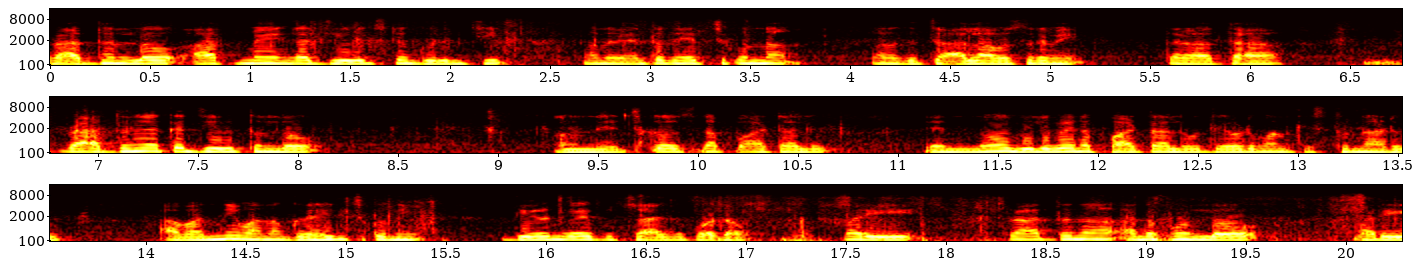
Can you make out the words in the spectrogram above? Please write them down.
ప్రార్థనలో ఆత్మీయంగా జీవించడం గురించి మనం ఎంత నేర్చుకున్నా మనకు చాలా అవసరమే. తర్వాత ప్రార్థన యొక్క జీవితంలో మనం నేర్చుకోవాల్సిన పాఠాలు ఎన్నో విలువైన పాఠాలు దేవుడు మనకి ఇస్తున్నాడు అవన్నీ మనం గ్రహించుకుని దేవుని వైపు సాగిపోదాం. మరి ప్రార్థన అనుభవంలో మరి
